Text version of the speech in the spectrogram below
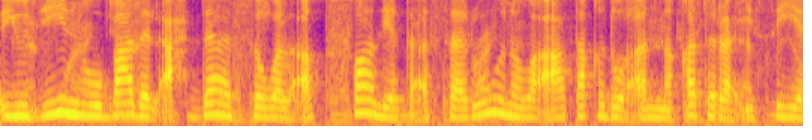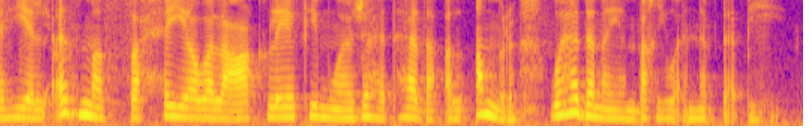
يدين بعض الأحداث والأطفال يتأثرون. وأعتقد أن النقاط الرئيسية هي الأزمة الصحية والعقلية في مواجهة هذا الأمر. وهذا ما ينبغي وأن نبدأ به.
